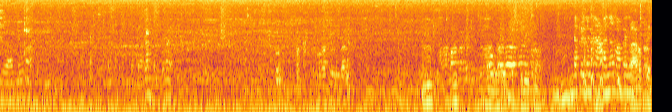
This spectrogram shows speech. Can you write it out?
Iwan mo na. Paitan, paitan. Makatulong ka na? Mga mga kakit ito. Hindi na na. Karot eh.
